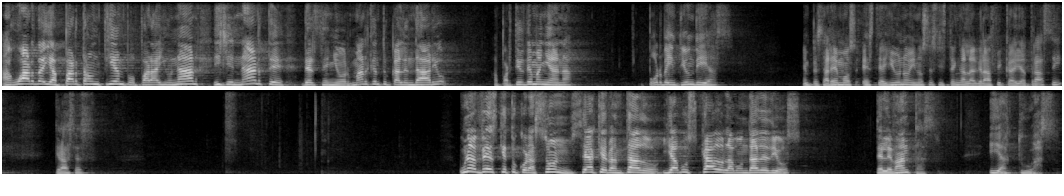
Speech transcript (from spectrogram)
Aguarda y aparta un tiempo para ayunar y llenarte del Señor. Marca en tu calendario a partir de mañana por 21 días. Empezaremos este ayuno y no sé si tenga la gráfica ahí atrás. Sí, gracias. Una vez que tu corazón se ha quebrantado y ha buscado la bondad de Dios, te levantas y actúas.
